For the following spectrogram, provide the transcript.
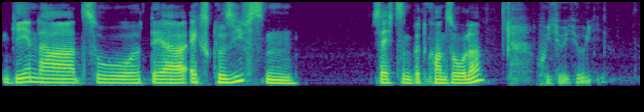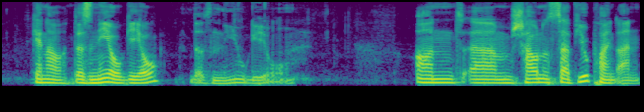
gehen da zu der exklusivsten 16-Bit-Konsole. Huiuiui. Genau, das Neo Geo. Das Neo Geo. Und ähm, schauen uns da Viewpoint an.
